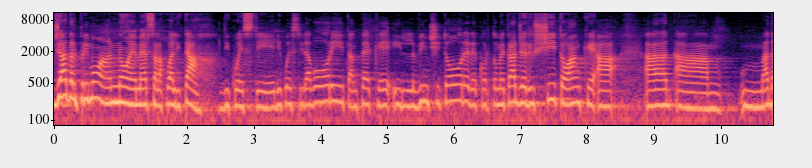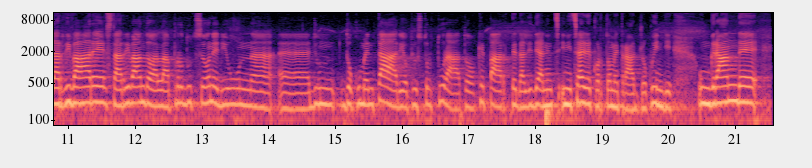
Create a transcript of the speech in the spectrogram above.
Già dal primo anno è emersa la qualità di questi, di questi lavori, tant'è che il vincitore del cortometraggio è riuscito anche a, a, a, mm, ad arrivare, sta arrivando alla produzione di un, eh, di un, documentario più strutturato che parte dall'idea iniziale del cortometraggio, quindi un grande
